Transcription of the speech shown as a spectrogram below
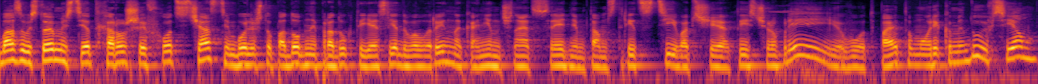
базовой стоимости это хороший вход сейчас, тем более, что подобные продукты, я исследовал рынок, они начинаются в среднем там с 30 вообще тысяч рублей, вот, поэтому рекомендую всем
